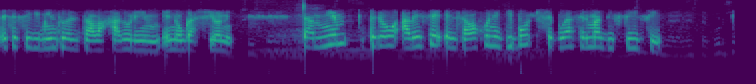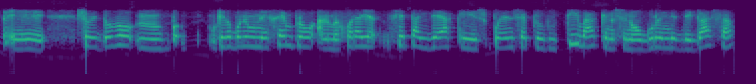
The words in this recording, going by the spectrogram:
ese, seguimiento del trabajador en, en ocasiones. También, pero a veces el trabajo en equipo se puede hacer más difícil. Eh, sobre todo, mm, quiero poner un ejemplo, a lo mejor hay ciertas ideas que pueden ser productivas, que no se nos ocurren desde casa,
